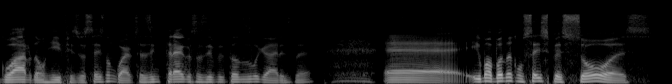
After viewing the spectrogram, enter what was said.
guardam riffs, vocês não guardam, vocês entregam seus riffs em todos os lugares, né? É, e uma banda com seis pessoas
